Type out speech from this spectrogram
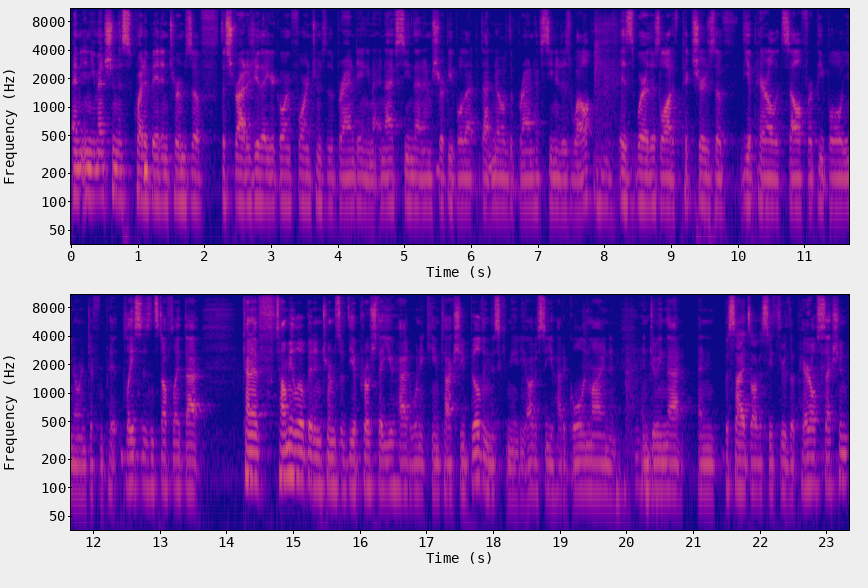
and, and you mentioned this quite a bit in terms of the strategy that you're going for in terms of the branding, and, and I've seen that, and I'm sure people that, that know of the brand have seen it as well, is where there's a lot of pictures of the apparel itself or people, you know, in different places and stuff like that. Kind of tell me a little bit in terms of the approach that you had when it came to actually building this community. Obviously, you had a goal in mind and, and doing that, and besides, obviously, through the apparel section,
